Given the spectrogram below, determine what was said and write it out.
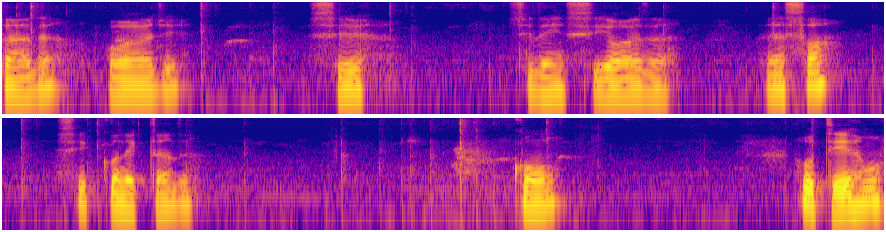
forçada pode ser silenciosa. É só se conectando com o termo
